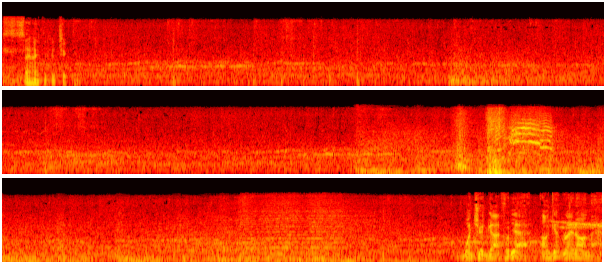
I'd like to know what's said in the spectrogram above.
Say hi to the chicken. What you got for Yeah, I'll get right on that.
